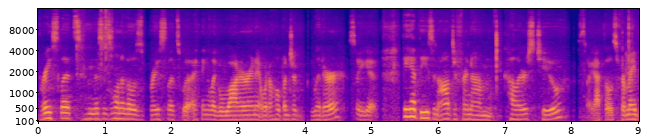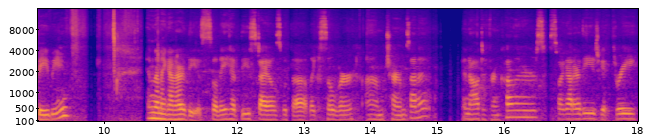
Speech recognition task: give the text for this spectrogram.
bracelets, and this is one of those bracelets with I think like water in it with a whole bunch of glitter. So you get they have these in all different um, colors too. So I got those for my baby. And then I got her these. So they have these styles with the like silver um, charms on it in all different colors. So I got her these. You get three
